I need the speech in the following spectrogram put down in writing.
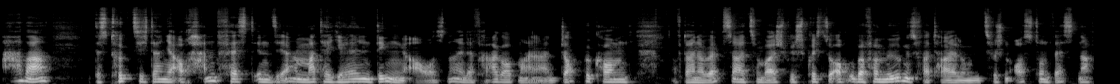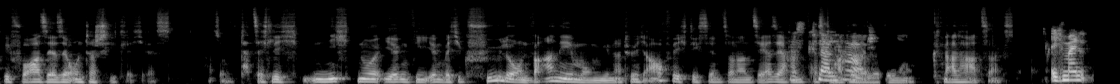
Aber das drückt sich dann ja auch handfest in sehr materiellen Dingen aus. Ne? In der Frage, ob man einen Job bekommt. Auf deiner Website zum Beispiel sprichst du auch über Vermögensverteilung, die zwischen Ost und West nach wie vor sehr, sehr unterschiedlich ist. Also tatsächlich nicht nur irgendwie irgendwelche Gefühle und Wahrnehmungen, die natürlich auch wichtig sind, sondern sehr, sehr handfeste materielle Dinge. Knallhart, sagst du. ich meine,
